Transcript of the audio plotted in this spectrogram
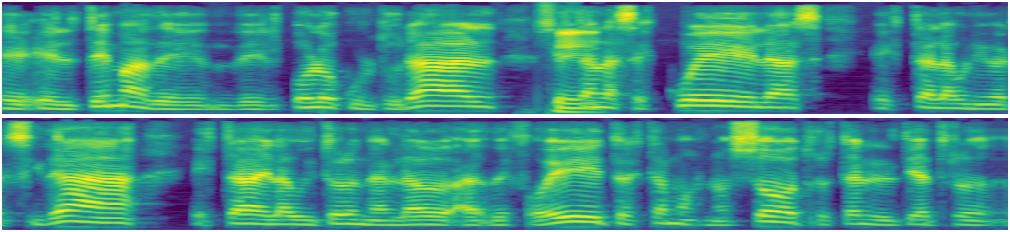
eh, el tema de- del polo cultural, Sí. están las escuelas, está la universidad, está el auditorio al lado ah, de Foetra, estamos nosotros, está el teatro,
